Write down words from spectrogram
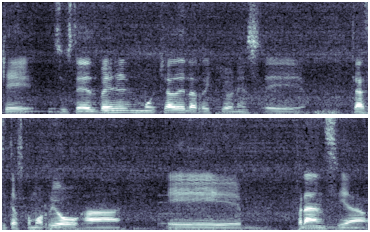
que si ustedes ven en muchas de las regiones eh, clásicas como Rioja, eh, Francia,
